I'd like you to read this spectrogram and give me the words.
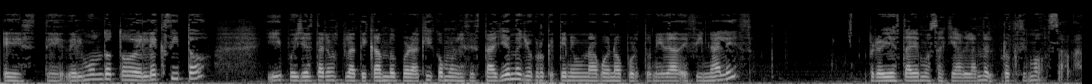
este, del mundo, todo el éxito, y pues ya estaremos platicando por aquí cómo les está yendo, yo creo que tienen una buena oportunidad de finales, pero ya estaremos aquí hablando el próximo sábado.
